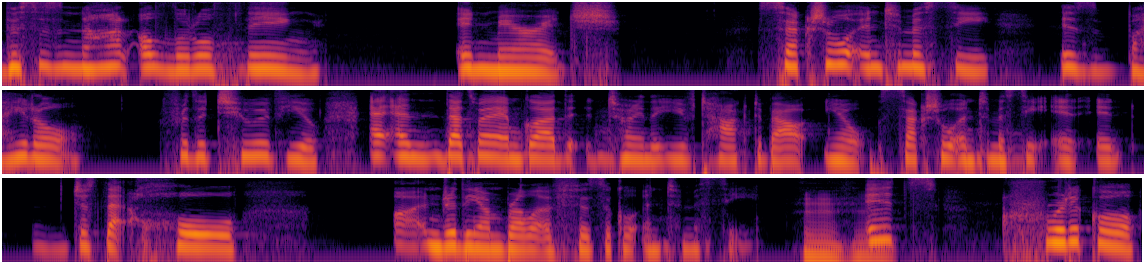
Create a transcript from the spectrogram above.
this is not a little thing in marriage. Sexual intimacy is vital for the two of you. And, and that's why I'm glad, that, Tony, that you've talked about, you know, sexual intimacy, it, it just that whole under the umbrella of physical intimacy. Mm-hmm. It's critical.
